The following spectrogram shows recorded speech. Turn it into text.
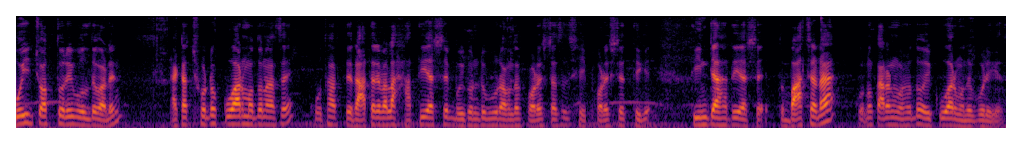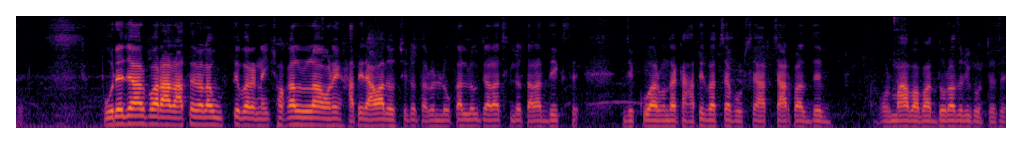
ওই চত্বরেই বলতে পারেন একটা ছোট কুয়ার মতন আছে থেকে রাতের বেলা হাতি আসে, বৈকুণ্ঠপুর আমাদের ফরেস্ট আছে, সেই ফরেস্টের থেকে তিনটা হাতি আসে। তো বাচ্চাটা কোনো কারণবশত ওই কুয়ার মধ্যে পড়ে গেছে। পড়ে যাওয়ার পর আর রাতের বেলা উঠতে পারে নাই। সকালবেলা অনেক হাতির আওয়াজ হচ্ছিল, তারপর লোকাল লোক যারা ছিল তারা দেখছে যে কুয়ার মধ্যে একটা হাতির বাচ্চা পড়ছে আর চারপাশ দিয়ে ওর মা বাবা দৌড়াদৌড়ি করতেছে।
